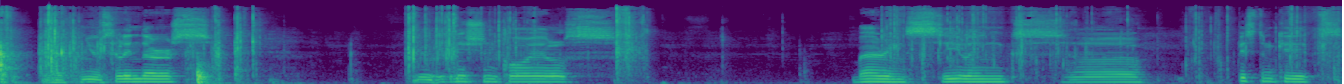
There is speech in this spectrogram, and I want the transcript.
We have new cylinders, new ignition coils, bearings, sealings, uh, piston kits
